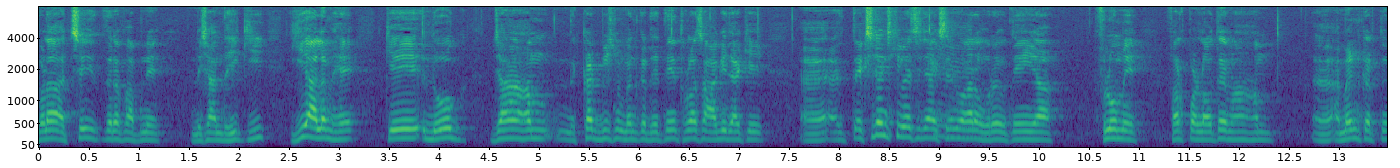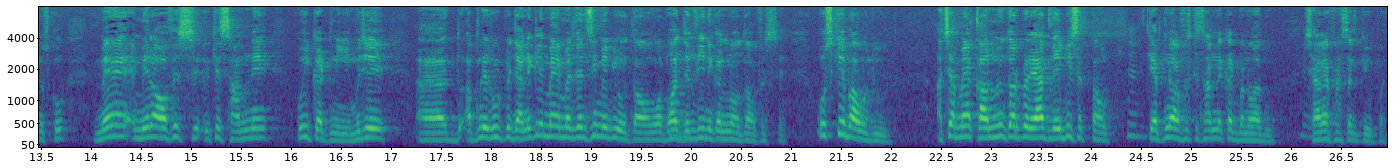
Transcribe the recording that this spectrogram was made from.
बड़ा अच्छी तरफ़ आपने निशानदही की। ये आलम है कि लोग जहाँ हम कट बीच में बंद कर देते हैं थोड़ा सा आगे जाके एक्सीडेंट्स की वजह से जहाँ एक्सीडेंट वगैरह हो रहे होते हैं या फ्लो में फ़र्क पड़ रहा होता है वहाँ हम अमेंड करते हैं उसको। मैं मेरा ऑफ़िस के सामने कोई कट नहीं है। मुझे अ, अपने रूट पे जाने के लिए मैं इमरजेंसी में भी होता हूँ और बहुत जल्दी निकलना होता है ऑफ़िस से। उसके बावजूद अच्छा मैं कानूनी तौर पर रियायत ले भी सकता हूँ कि अपने ऑफ़िस के सामने कट बनवा दूँ शारा फैसल के ऊपर।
